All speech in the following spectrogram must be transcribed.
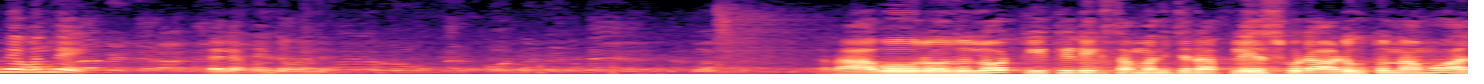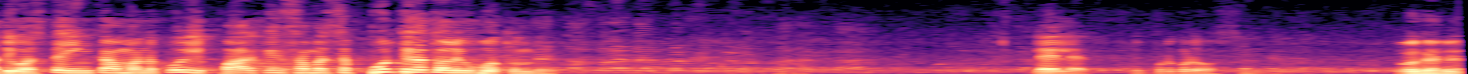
ఉంది ఉంది. లేలే, ఉంది ఉంది. రాబో రోజుల్లో టీటీడీకి సంబంధించిన ప్లేస్ కూడా అడుగుతున్నాము. అది వస్తే ఇంకా మనకు ఈ పార్కింగ్ సమస్య పూర్తిగా తొలగిపోతుంది. లేదు ఇప్పుడు కూడా వస్తుంది. గారు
